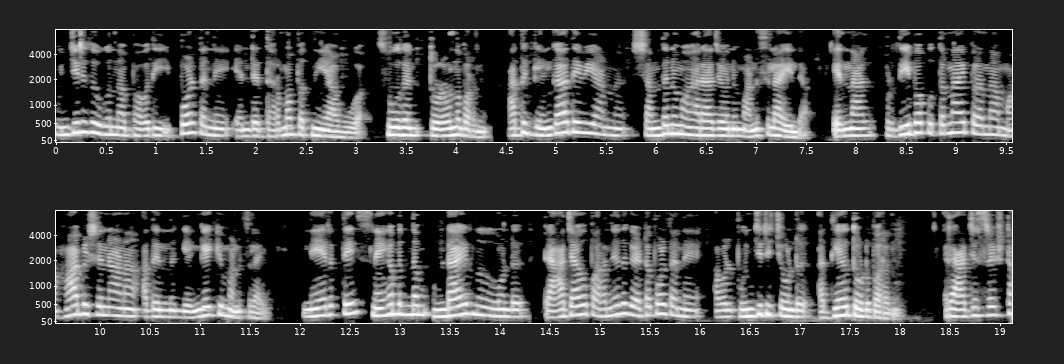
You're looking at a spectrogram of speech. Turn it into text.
പുഞ്ചിരി തൂകുന്ന ഭവതി ഇപ്പോൾ തന്നെ എന്റെ ധർമ്മപത്നിയാവുക സൂതൻ തുടർന്നു പറഞ്ഞു. അത് ഗംഗാദേവിയാണെന്ന് ശന്തനു മഹാരാജാവിന് മനസ്സിലായില്ല. എന്നാൽ പ്രദീപപുത്രനായി പിറന്ന മഹാഭിഷനാണ് അതെന്ന് ഗംഗയ്ക്ക് മനസ്സിലായി. നേരത്തെ സ്നേഹബന്ധം ഉണ്ടായിരുന്നതുകൊണ്ട് രാജാവ് പറഞ്ഞത് കേട്ടപ്പോൾ തന്നെ അവൾ പുഞ്ചിരിച്ചുകൊണ്ട് അദ്ദേഹത്തോട് പറഞ്ഞു രാജശ്രേഷ്ഠ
